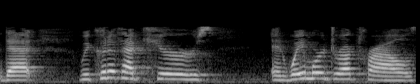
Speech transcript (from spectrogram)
that we could have had cures and way more drug trials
